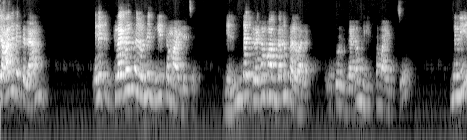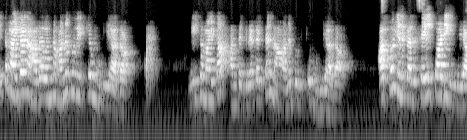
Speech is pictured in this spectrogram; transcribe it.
ஜாதகத்துல எனக்கு கிரகங்கள் வந்து நீசமாயிடுச்சு எந்த கிரகமா இருந்தாலும் பரவாயில்ல. எனக்கு ஒரு கிரகம் நீசமாயிடுச்சு இந்த நீர்த்தம் நீசமாயிட்டா நான் அதை வந்து அனுபவிக்க முடியாதா? நீசமாயிட்டா அந்த கிரகத்தை நான் அனுபவிக்க முடியாதா? அப்போ எனக்கு அந்த செயல்பாடு இல்லையா?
